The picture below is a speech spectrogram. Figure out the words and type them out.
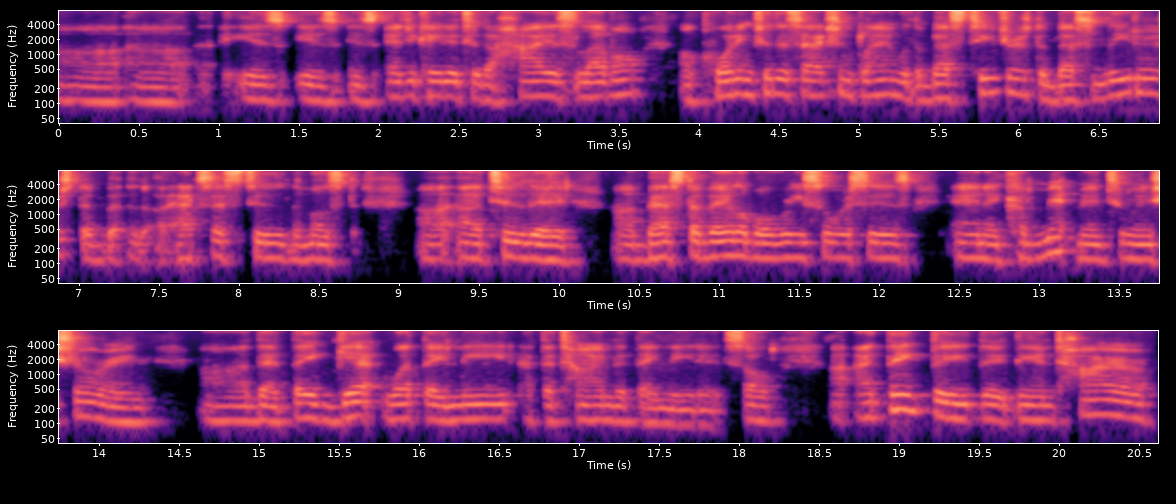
uh, uh, is, is, is educated to the highest level according to this action plan with the best teachers, the best leaders, the access to the most, uh, to the best available resources and a commitment to ensuring uh, that they get what they need at the time that they need it. So I think the, the, the entire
